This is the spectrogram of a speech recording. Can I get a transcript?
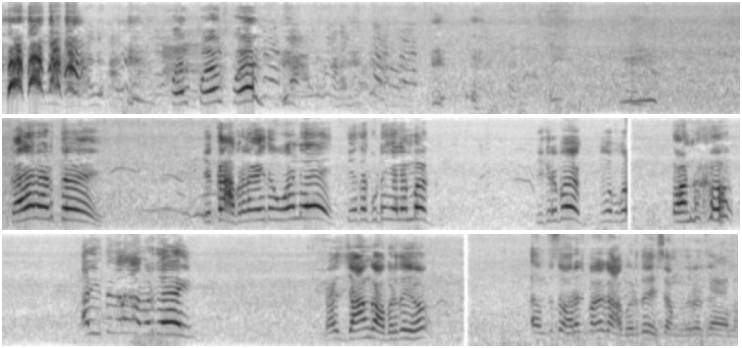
पळ पळ पळ. काय रडतय? हे घाबरायला काही तर ओंड आहे. ते तर कुठे गेलं बघ. इकडे बघ. तुझं तोंड नको. अरे इथं काय घाबरतय? काय जाम घाबरतोय हो. आमचं स्वराज बघा घाबरतोय समुद्रात जायला.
